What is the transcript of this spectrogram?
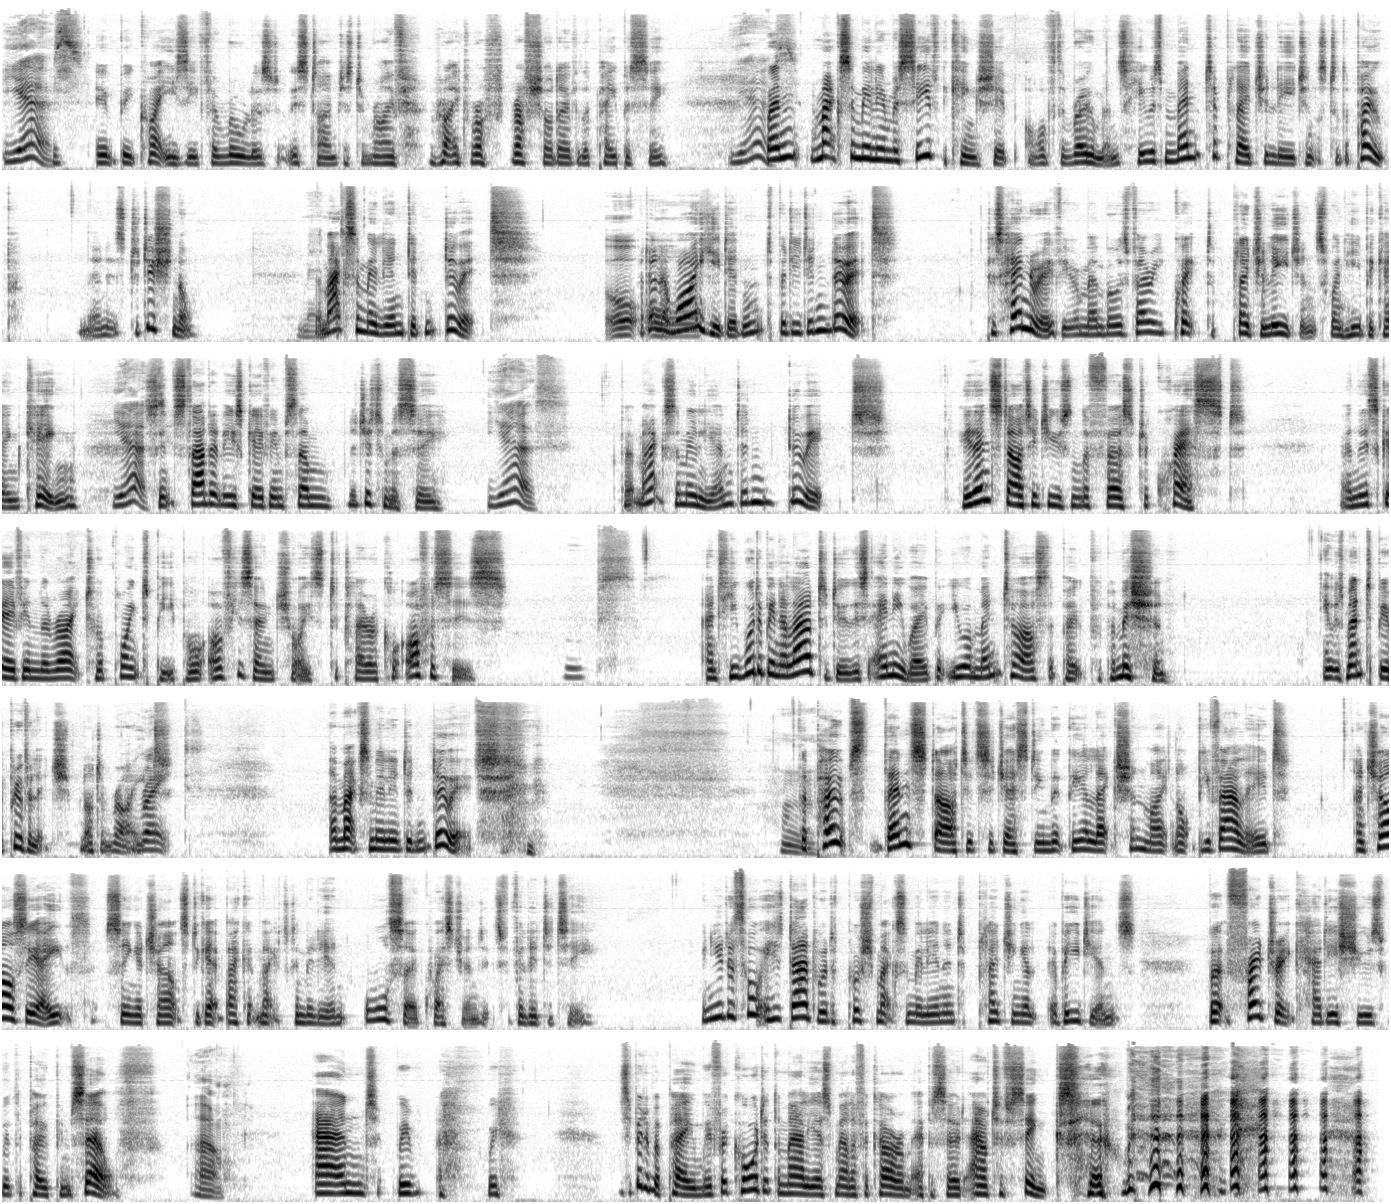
Yes. It'd be quite easy for rulers at this time just to ride, ride rough, roughshod over the papacy. Yes. When Maximilian received the kingship of the Romans, he was meant to pledge allegiance to the Pope. Then it's traditional. But Maximilian didn't do it. oh, I don't know why he didn't, but he didn't do it. Because Henry, if you remember, was very quick to pledge allegiance when he became king, Yes. since that at least gave him some legitimacy. Yes. But Maximilian didn't do it. He then started using the first request, and this gave him the right to appoint people of his own choice to clerical offices. Oops. And he would have been allowed to do this anyway, but you were meant to ask the Pope for permission. It was meant to be a privilege, not a right. Right. And Maximilian didn't do it. The hmm. popes then started suggesting that the election might not be valid, and Charles VIII, seeing a chance to get back at Maximilian, also questioned its validity. And you'd have thought his dad would have pushed Maximilian into pledging obedience, but Frederick had issues with the Pope himself. Oh. And we, we, it's a bit of a pain. We've recorded the Malleus Maleficarum episode out of sync, so.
